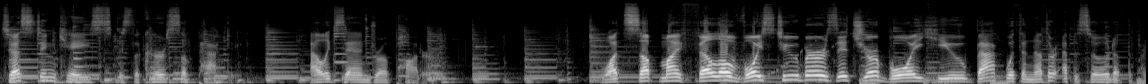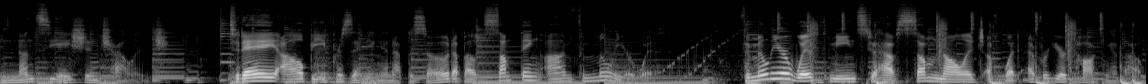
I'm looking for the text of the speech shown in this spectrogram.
Just in case is the curse of packing. Alexandra Potter. What's up, my fellow voice tubers? It's your boy Hugh back with another episode of the Pronunciation Challenge. Today, I'll be presenting an episode about something I'm familiar with. Familiar with means to have some knowledge of whatever you're talking about.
